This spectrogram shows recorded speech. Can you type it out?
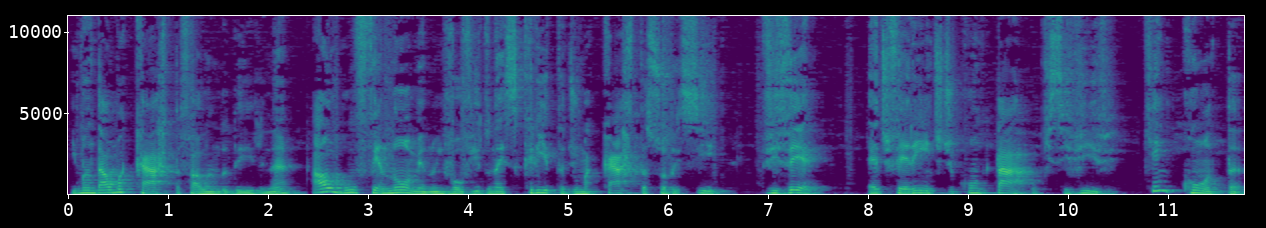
e mandar uma carta falando dele, né? Há algum fenômeno envolvido na escrita de uma carta sobre si? Viver é diferente de contar o que se vive? Quem conta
